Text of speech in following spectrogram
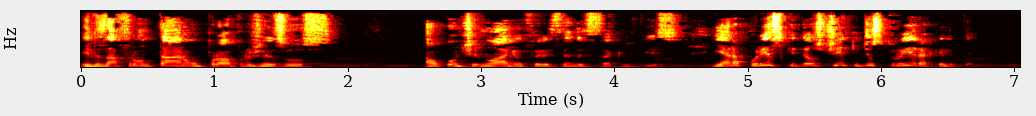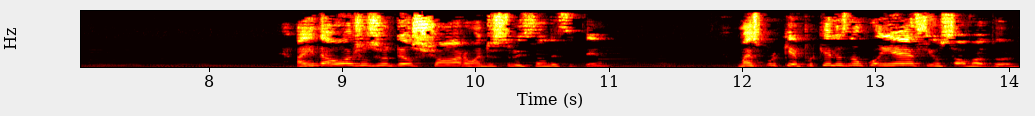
Eles afrontaram o próprio Jesus ao continuarem oferecendo esse sacrifício. E era por isso que Deus tinha que destruir aquele templo. Ainda hoje os judeus choram a destruição desse templo. Mas por quê? Porque eles não conhecem o Salvador.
